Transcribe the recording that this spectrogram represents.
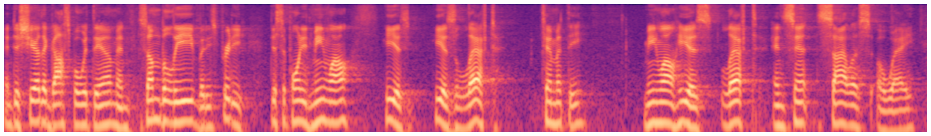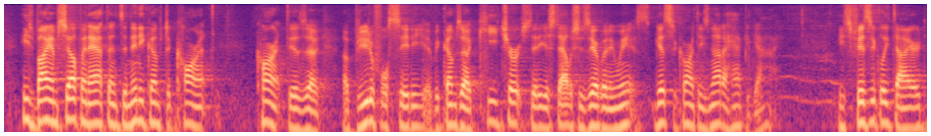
and to share the gospel with them. And some believe, but he's pretty disappointed. Meanwhile, he, is, he has left Timothy Meanwhile, he has left and sent Silas away. He's by himself in Athens, and then he comes to Corinth. Corinth is a, a beautiful city. It becomes a key church that he establishes there, but when he gets to Corinth, he's not a happy guy. He's physically tired,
